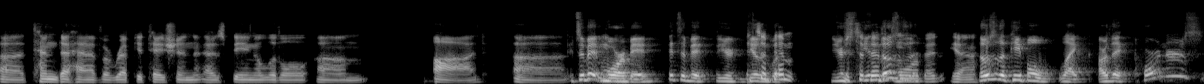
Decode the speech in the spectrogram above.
uh, tend to have a reputation as being a little um, odd. Uh, it's a bit morbid. It's a bit you're dealing with. Bit, you're it's a bit those morbid. Are the, yeah. Those are the people like are they coroners,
